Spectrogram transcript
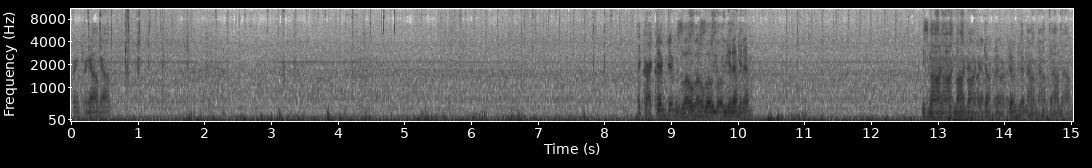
cranking up. I cracked him. He's low. He's low. You can get him. Get him. He's knocked. He's knocked. Knocked him. Knocked him. He's down. He's down.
